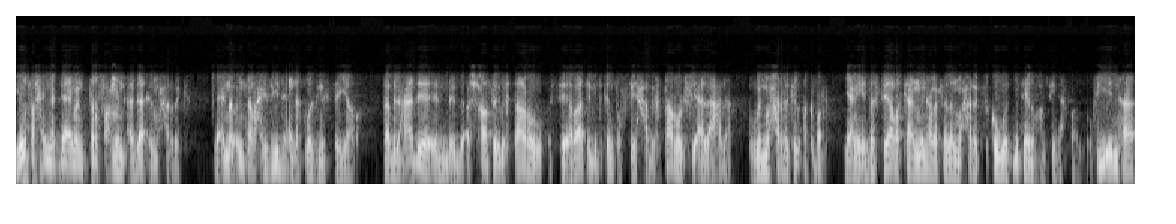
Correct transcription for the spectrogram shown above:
ينصح إنك دائما ترفع من أداء المحرك لأنه أنت راح يزيد عندك وزن السيارة. فبالعادة الأشخاص اللي بيختاروا السيارات اللي بيتم تصفيحها بيختاروا الفئة الأعلى والمحرك الأكبر. يعني إذا السيارة كان منها مثلا محرك في قوة 250 حصان وفي إنها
